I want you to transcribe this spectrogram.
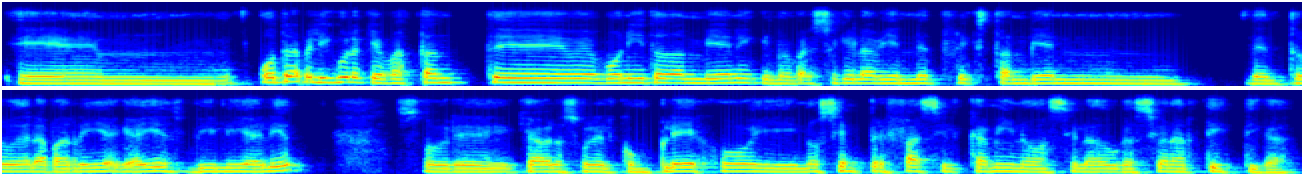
Em, otra película que es bastante bonita también y que me parece que la vi en Netflix también dentro de la parrilla que hay es Billy Elliot, sobre, que habla sobre el complejo y no siempre fácil camino hacia la educación artística.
